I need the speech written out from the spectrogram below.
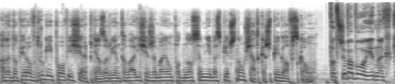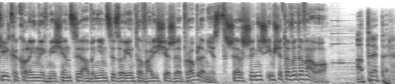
Ale dopiero w drugiej połowie sierpnia zorientowali się, że mają pod nosem niebezpieczną siatkę szpiegowską. Potrzeba było jednak kilka kolejnych miesięcy, aby Niemcy zorientowali się, że problem jest szerszy niż im się to wydawało. A Trepper,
